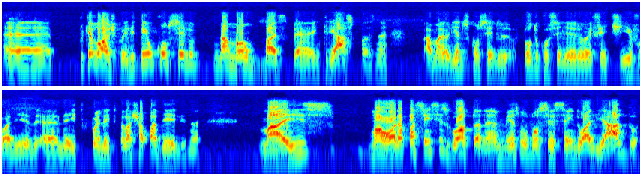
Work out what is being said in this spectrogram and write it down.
É, porque, lógico, ele tem um conselho na mão, base, é, entre aspas, né? A maioria dos conselhos, todo conselheiro efetivo ali é, eleito foi eleito pela chapa dele, né? Mas uma hora a paciência esgota, né? Mesmo você sendo aliado,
